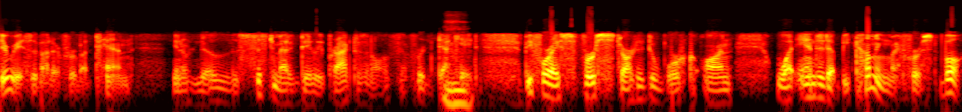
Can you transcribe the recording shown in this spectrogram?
serious about it for about 10. You know, the systematic daily practice and all that for a mm-hmm. decade mm-hmm. before I first started to work on what ended up becoming my first book,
